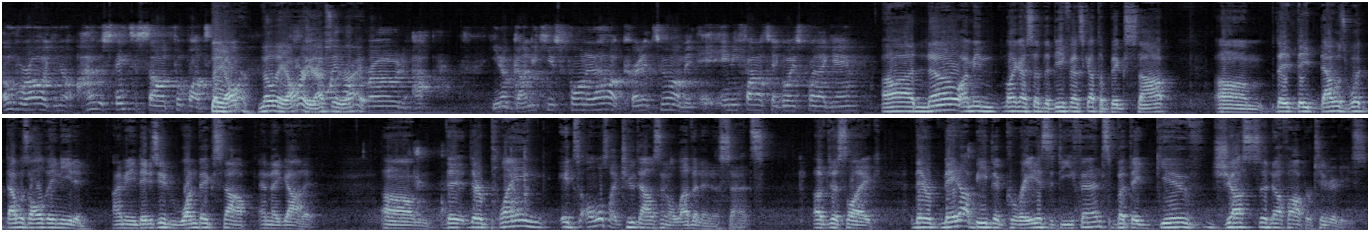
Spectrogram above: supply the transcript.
overall, you know, Iowa State's a solid football team. They are. No, they are. You're absolutely on right. the road. I, you know, Gundy keeps pulling it out. Credit to him. Any final takeaways for that game? Uh, no, I mean, like I said, the defense got the big stop. Um, they, they that was what that was all they needed. I mean, they just needed one big stop and they got it. Um, they, they're playing. It's almost like 2011 in a sense of just like they may not be the greatest defense, but they give just enough opportunities.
